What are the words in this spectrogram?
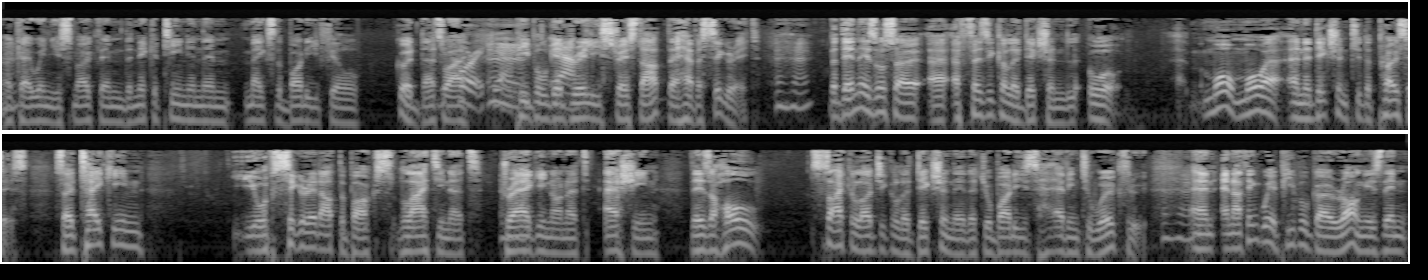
Okay, when you smoke them, the nicotine in them makes the body feel good. That's Euphoric, why yeah. Mm. people get Yeah. really stressed out. They have a cigarette. Mm-hmm. But then there's also a, a physical addiction, or uh, more more an addiction to the process. So taking your cigarette out the box, lighting it, mm-hmm. dragging on it, ashing. There's a whole psychological addiction there that your body's having to work through. Mm-hmm. And, and I think where people go wrong is then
